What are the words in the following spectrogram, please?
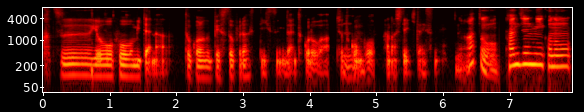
活用法みたいなところのベストプラクティスみたいなところはちょっと今後話していきたいですね。あと、単純にこの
